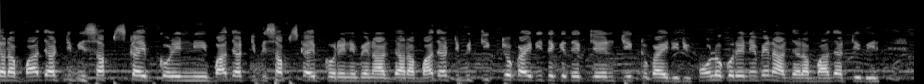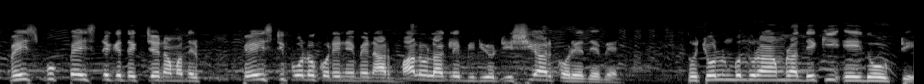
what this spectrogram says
যারা বাজার টিভি সাবস্ক্রাইব করেননি, বাজার টিভি সাবস্ক্রাইব করে নেবেন। আর যারা বাজার টিভি টিকটক আইডি থেকে দেখছেন টিকটক আইডিটি ফলো করে নেবেন। আর যারা বাজার টিভির ফেসবুক পেজ থেকে দেখছেন, আমাদের পেজটি ফলো করে নেবেন আর ভালো লাগলে ভিডিওটি শেয়ার করে দেবেন। তো চলুন বন্ধুরা, আমরা দেখি এই দৌড়টি।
